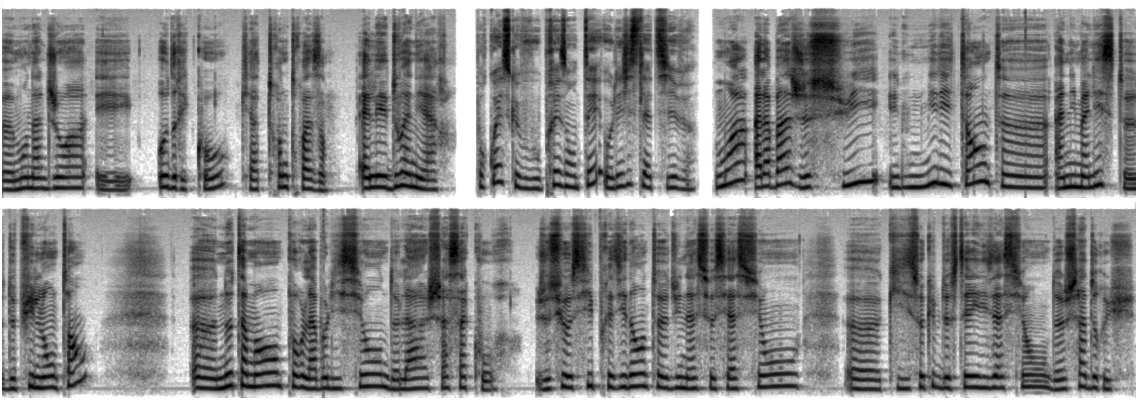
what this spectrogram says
Euh, mon adjoint est Audrey Co, qui a 33 ans. Elle est douanière. Pourquoi est-ce que vous vous présentez aux législatives? Moi, à la base, je suis une militante euh, animaliste depuis longtemps, notamment pour l'abolition de la chasse à cour. Je suis aussi présidente d'une association euh, qui s'occupe de stérilisation de chats de rue.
